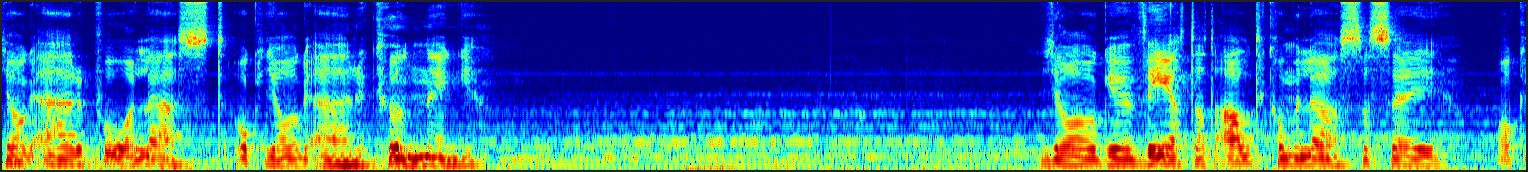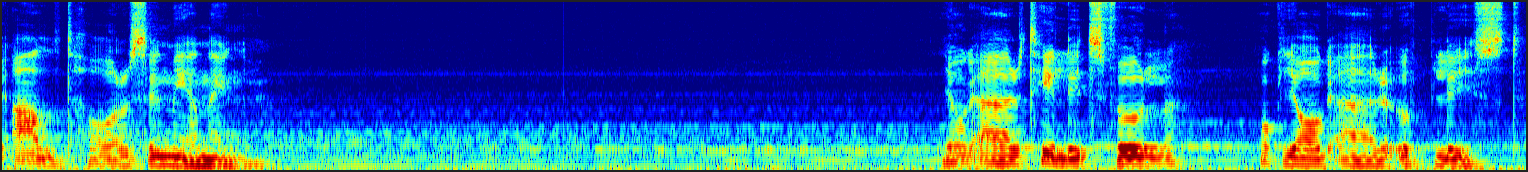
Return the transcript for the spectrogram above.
Jag är påläst och jag är kunnig. Jag vet att allt kommer lösa sig och allt har sin mening. Jag är tillitsfull och jag är upplyst.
